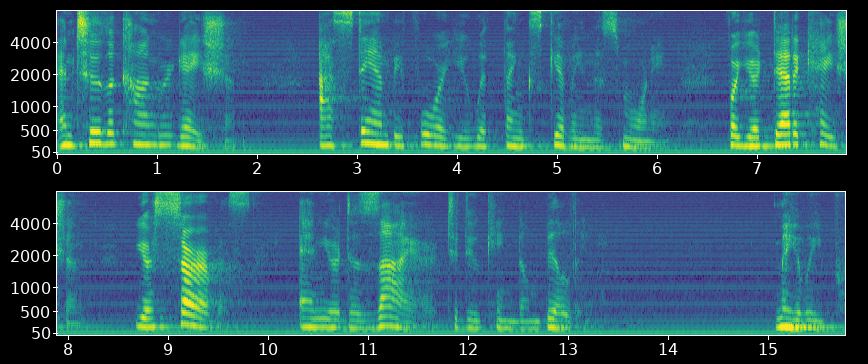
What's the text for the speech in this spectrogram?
and to the congregation, I stand before you with thanksgiving this morning for your dedication, your service, and your desire to do kingdom building. May we pray.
